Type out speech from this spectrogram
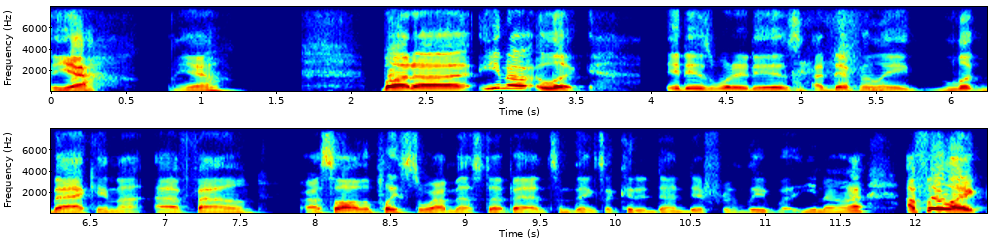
Yeah, yeah. But uh, you know, look, it is what it is. I definitely look back and I, I found I saw the places where I messed up at and some things I could have done differently. But you know, I, I feel like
